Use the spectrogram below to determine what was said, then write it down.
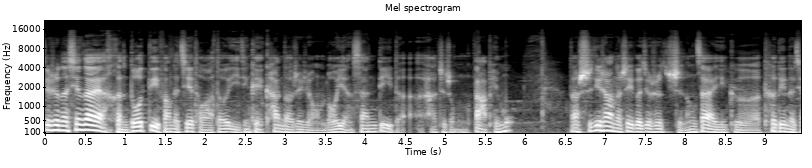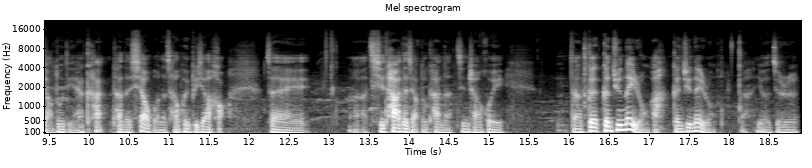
就是呢现在很多地方的街头啊都已经可以看到这种裸眼 3D 的啊这种大屏幕，但实际上呢这个就是只能在一个特定的角度底下看，它的效果呢才会比较好，在啊其他的角度看呢经常会，但根根据内容啊根据内容。啊，有就是，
